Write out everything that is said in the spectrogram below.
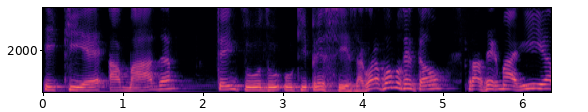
e que é amada tem tudo o que precisa. Agora vamos então trazer Maria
